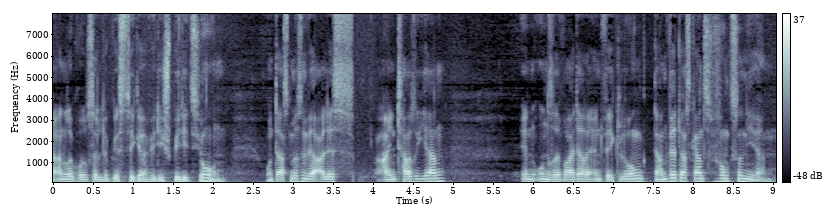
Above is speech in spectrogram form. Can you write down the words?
für andere große Logistiker wie die Spedition. Und das müssen wir alles eintarieren in unsere weitere Entwicklung. Dann wird das Ganze funktionieren.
